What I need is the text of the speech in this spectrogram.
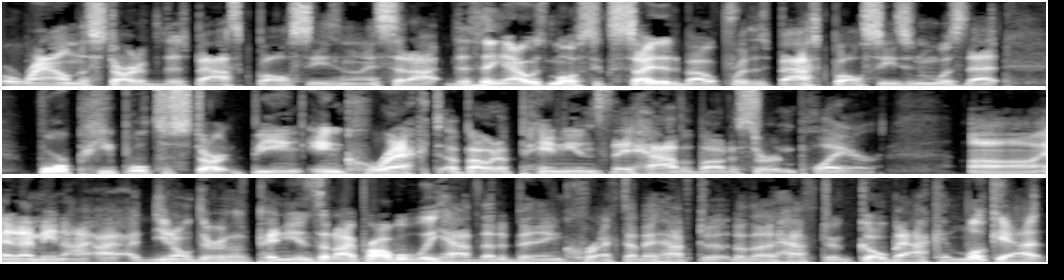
around the start of this basketball season. And I said, I, the thing I was most excited about for this basketball season was that for people to start being incorrect about opinions they have about a certain player. Uh, and I mean, I, I, you know, there's opinions that I probably have that have been incorrect that I have to that I have to go back and look at.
